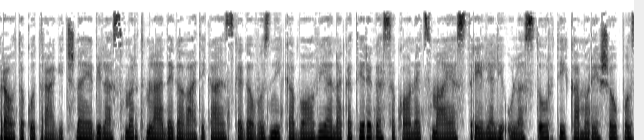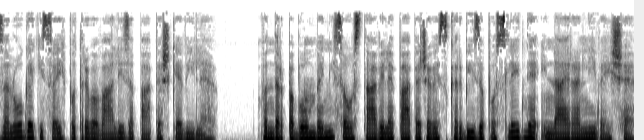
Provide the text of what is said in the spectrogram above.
Prav tako tragična je bila smrt mladega vatikanskega voznika Bovija, na katerega so konec maja streljali v Lastorti, kamor je šel po zaloge, ki so jih potrebovali za papeške vile. Vendar pa bombe niso ustavile papeževe skrbi za poslednje in najranljivejše.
